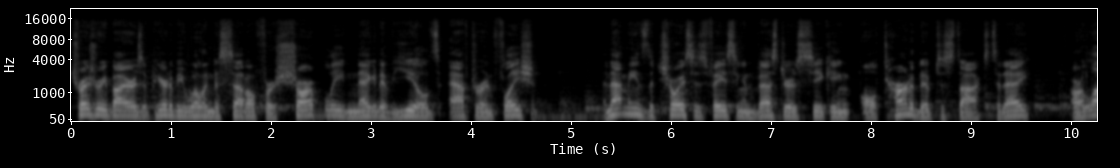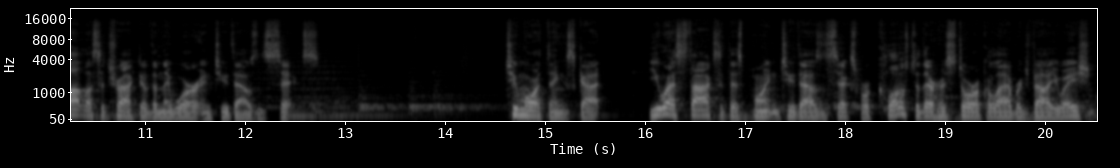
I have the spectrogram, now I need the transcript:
Treasury buyers appear to be willing to settle for sharply negative yields after inflation. And that means the choices facing investors seeking alternative to stocks today are a lot less attractive than they were in 2006. Two more things, Scott. US stocks at this point in 2006 were close to their historical average valuation.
